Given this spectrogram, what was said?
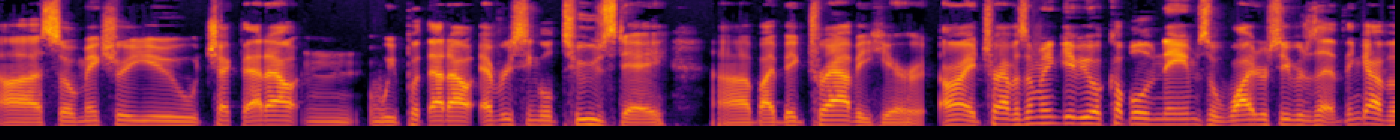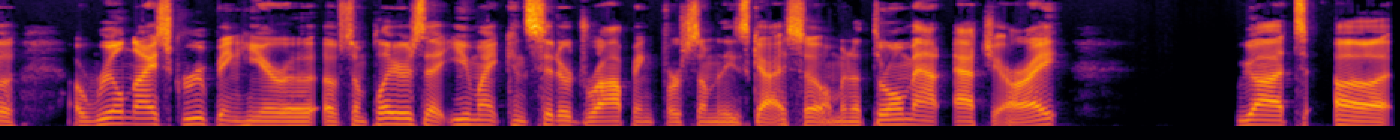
Uh, so make sure you check that out. And we put that out every single Tuesday uh, by Big Travie here. All right, Travis, I'm going to give you a couple of names of wide receivers that I think I have a, a real nice grouping here of, of some players that you might consider dropping for some of these guys. So I'm going to throw them at, at you. All right. We got uh,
